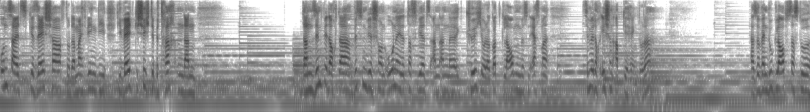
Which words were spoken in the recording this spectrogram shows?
uns als Gesellschaft oder meinetwegen die, die Weltgeschichte betrachten, dann, dann sind wir doch da, wissen wir schon, ohne dass wir jetzt an, an eine Kirche oder Gott glauben müssen, erstmal sind wir doch eh schon abgehängt, oder? Also wenn du glaubst, dass du,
